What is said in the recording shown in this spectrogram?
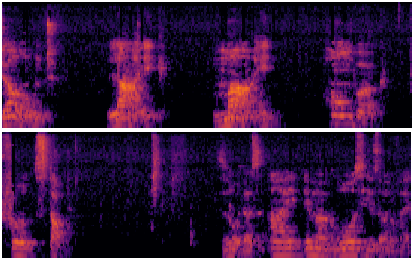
don't like my homework. Full stop. So, das I immer groß, hier ist auch noch ein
